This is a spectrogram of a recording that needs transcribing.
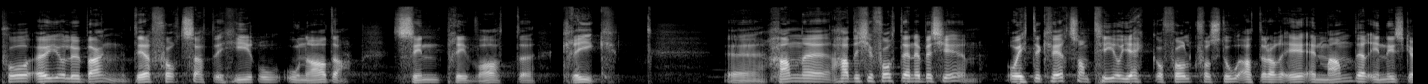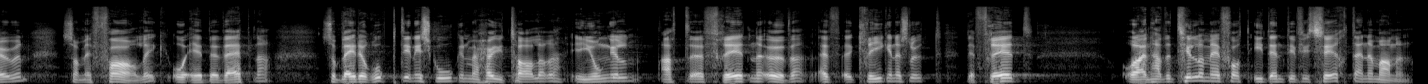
på øya Lubang der fortsatte Hiro Onada sin private krig. Eh, han eh, hadde ikke fått denne beskjeden. Og etter hvert som tida gikk og folk forsto at det er en mann der inne i skauen som er farlig og er bevæpna, så ble det ropt inn i skogen med høyttalere i jungelen at eh, freden er over, krigen er slutt, det er fred, og han hadde til og med fått identifisert denne mannen.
